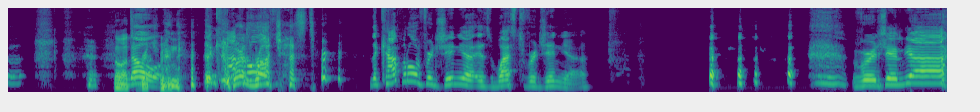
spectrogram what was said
no, that's No, Richmond. the Where's capital of- Rochester? The capital of Virginia is West Virginia. Virginia.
